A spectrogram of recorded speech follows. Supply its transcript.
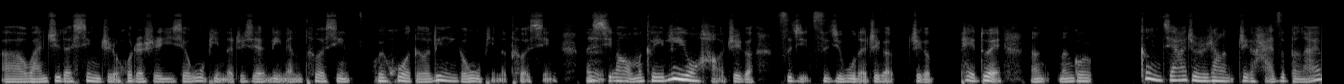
呃玩具的性质或者是一些物品的这些里面的特性，会获得另一个物品的特性。那希望我们可以利用好这个刺激刺激物的这个这个配对，能能够更加就是让这个孩子本来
